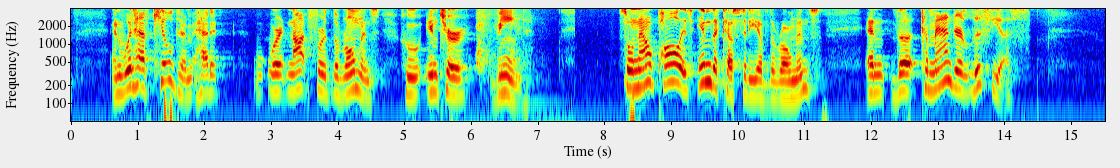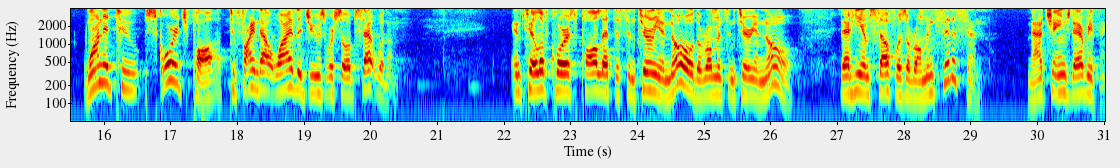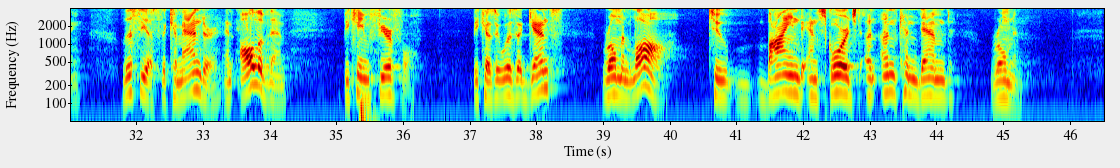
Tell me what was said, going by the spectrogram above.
and would have killed him had it were it not for the Romans who intervened. So now Paul is in the custody of the Romans. And the commander, Lysias, wanted to scourge Paul to find out why the Jews were so upset with him. Until, of course, Paul let the centurion know, the Roman centurion know, that he himself was a Roman citizen. And that changed everything. Lysias, the commander, and all of them became fearful because it was against Roman law to bind and scourged an uncondemned Roman.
